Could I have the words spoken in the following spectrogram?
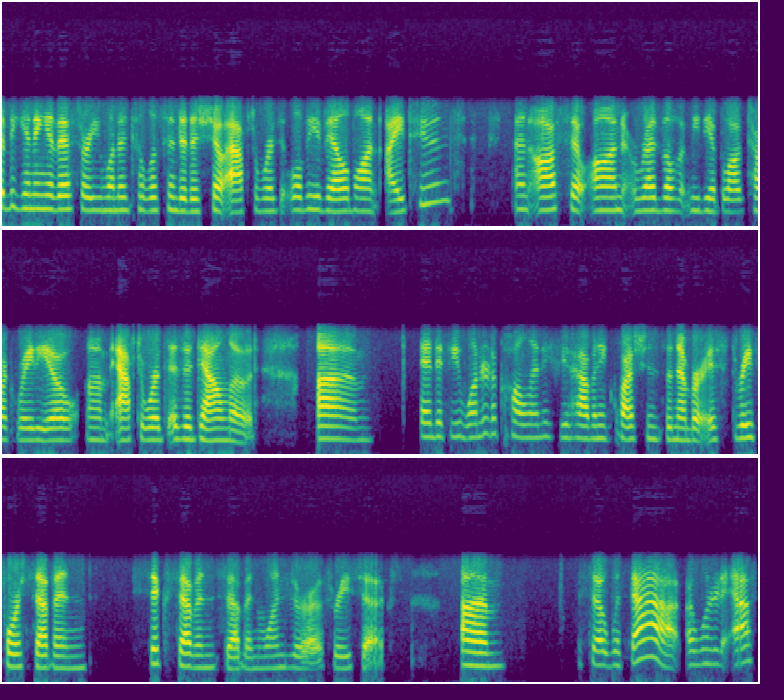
the beginning of this or you wanted to listen to the show afterwards, it will be available on iTunes and also on Red Velvet Media Blog Talk Radio um, afterwards as a download. Um, and if you wanted to call in, if you have any questions, the number is three four seven six seven seven one zero three six. Um, so with that, I wanted to ask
